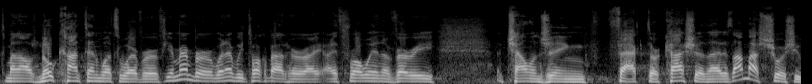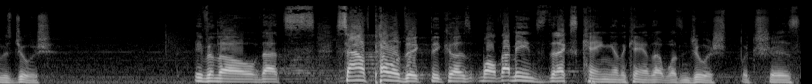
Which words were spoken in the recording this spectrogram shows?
to my knowledge, no content whatsoever. If you remember, whenever we talk about her, I, I throw in a very challenging fact or kasha, and that is I'm not sure she was Jewish. Even though that's sounds pelodic because, well, that means the next king and the king of that wasn't Jewish, which is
